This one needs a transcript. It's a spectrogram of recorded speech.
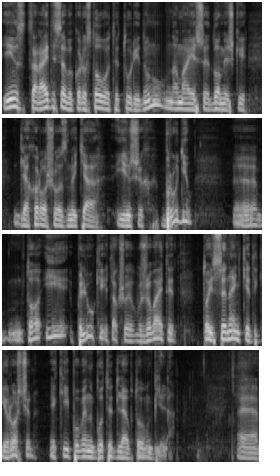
І старайтеся використовувати ту рідину. Вона має ще домішки для хорошого змиття інших брудів, е, то і пилюки. Так що вживайте той синенький такий розчин, який повинен бути для автомобіля. Е,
